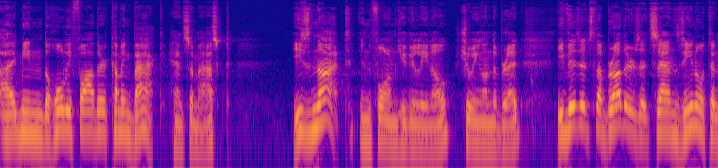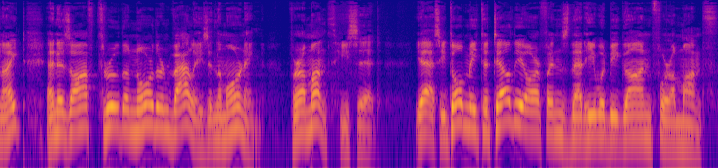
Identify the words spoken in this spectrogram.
I mean the Holy Father, coming back? Hansum asked. He's not, informed Ugolino, chewing on the bread. He visits the brothers at San Zeno tonight, and is off through the northern valleys in the morning. For a month, he said. Yes, he told me to tell the orphans that he would be gone for a month.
